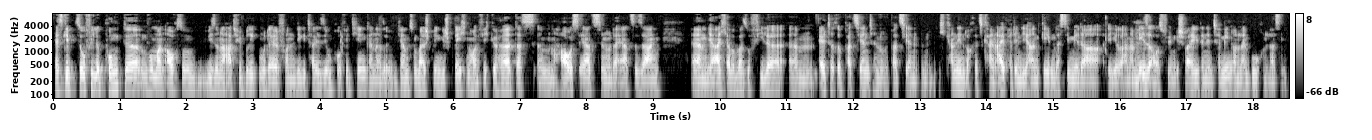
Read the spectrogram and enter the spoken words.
es gibt so viele Punkte, wo man auch so wie so eine Art Hybridmodell von Digitalisierung profitieren kann. Also wir haben zum Beispiel in Gesprächen häufig gehört, dass ähm, Hausärztinnen oder Ärzte sagen, ähm, ja, ich habe aber so viele ähm, ältere Patientinnen und Patienten, ich kann denen doch jetzt kein iPad in die Hand geben, dass sie mir da ihre Anamnese mhm. ausfüllen, geschweige denn den Termin online buchen lassen.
